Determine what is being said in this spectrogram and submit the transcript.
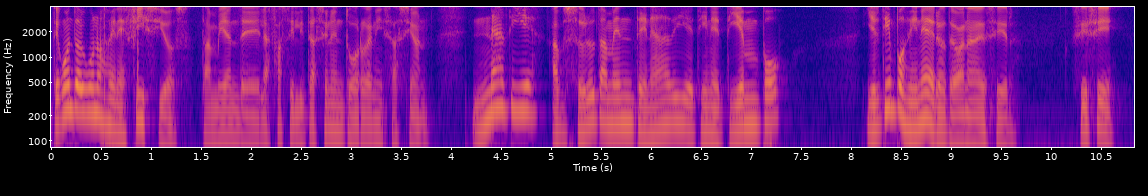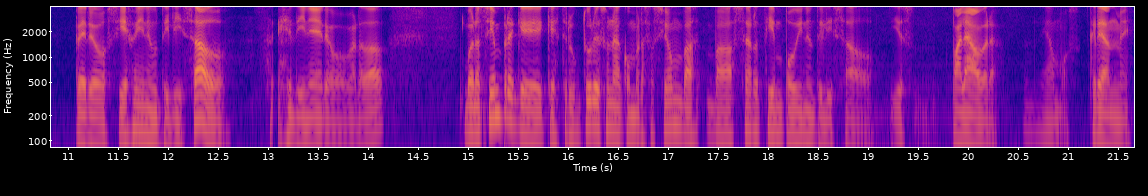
Te cuento algunos beneficios también de la facilitación en tu organización. Nadie, absolutamente nadie, tiene tiempo. Y el tiempo es dinero, te van a decir. Sí, sí, pero si es bien utilizado, dinero, ¿verdad? Bueno, siempre que, estructures una conversación va, va, a ser tiempo bien utilizado. Y es palabra, digamos, créanme.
